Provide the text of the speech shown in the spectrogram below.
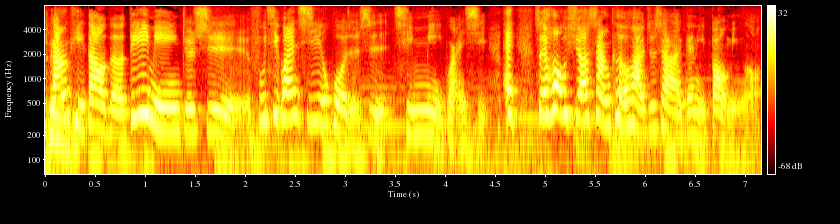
刚提到的第一名就是夫妻关系或者是亲密关系。哎，所以后续要上课的话，就是要来跟你报名哦。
